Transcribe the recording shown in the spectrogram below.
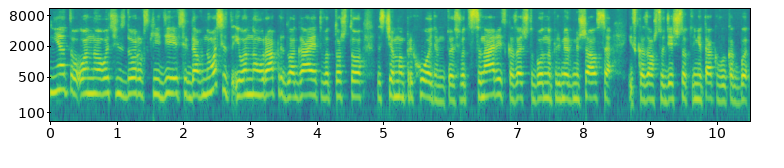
нет, он очень здоровские идеи всегда вносит, и он на ура предлагает вот то, что, с чем мы приходим. То есть вот сценарий сказать, чтобы он, например, вмешался и сказал, что здесь что-то не так, вы как бы...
